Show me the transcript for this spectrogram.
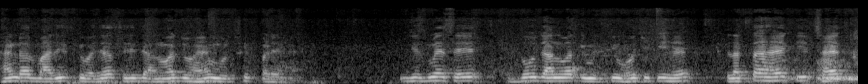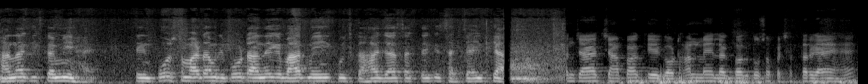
ठंड और बारिश की वजह से जानवर जो हैं मूर्छित पड़े हैं। जिसमें से दो जानवर की मृत्यु हो चुकी है। लगता है कि शायद खाना की कमी है। लेकिन पोस्टमार्टम रिपोर्ट आने के बाद में ही कुछ कहा जा सकता है कि सच्चाई क्या पंचायत चांपा के गौठान में लगभग 275 गाय हैं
